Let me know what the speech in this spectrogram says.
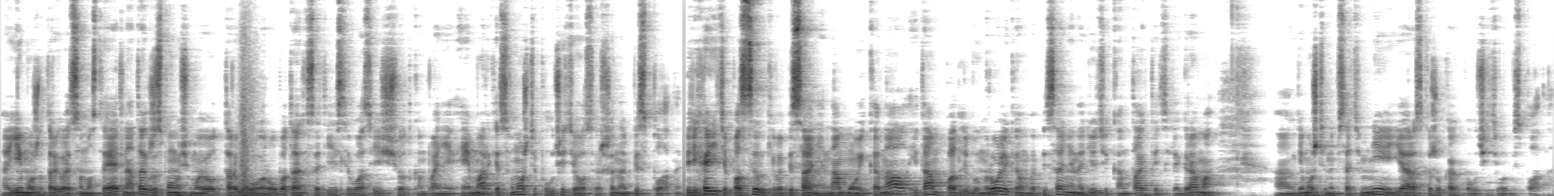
А ей можно торговать самостоятельно, а также с помощью моего торгового робота. Кстати, если у вас есть счет компании A-Markets, вы можете получить его совершенно бесплатно. Переходите по ссылке в описании на мой канал, и там под любым роликом в описании найдете контакты телеграма, где можете написать мне, и я расскажу, как получить его бесплатно.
